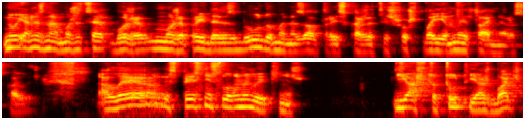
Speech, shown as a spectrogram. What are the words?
Ну, я не знаю, може, це Боже, може прийде СБУ до мене завтра і скаже, ти що ж воєнні тайни розказуєш. Але з пісні слов не викинеш. Я ж то тут, я ж бачу.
